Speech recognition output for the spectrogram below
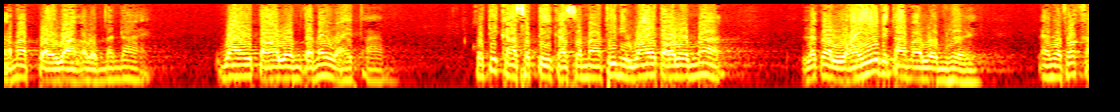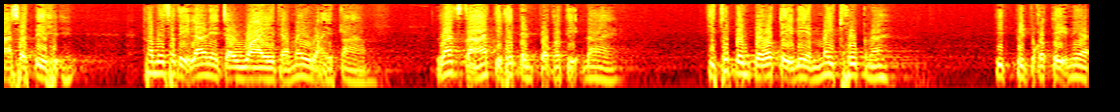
สามารถปล่อยวางอารมณ์นั้นได้ ไวต่ออารมณ์แต่ไม่ไหวตาม คนที่ขาดสติขาดสมาธินี่ไวต่ออารมณ์มาก แล้วก็ไหลไปตามอารมณ์เลยนั่นเพราะขาดสติ ถ้ามีสติแล้วเนี่ยจะไวแต่ไม่ไหวตาม รักษาจิตให้เป็นปกติได้ จิตที่เป็นปกติเนี่ยไม่ทุกนะ จิตผิดปกติเนี่ย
